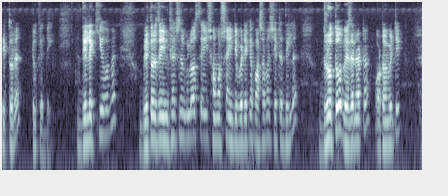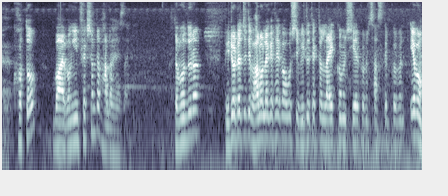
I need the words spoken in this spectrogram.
ভিতরে ঢুকে দিই। দিলে কি হবে? ভেতরে যে ইনফেকশনগুলো আছে এই সমস্যা অ্যান্টিবায়োটিকের পাশাপাশি এটা দিলে দ্রুত ভেজাইনাটা অটোমেটিক ক্ষত বা এবং ইনফেকশনটা ভালো হয়ে যায়। তো বন্ধুরা ভিডিওটা যদি ভালো লেগে থাকে, অবশ্যই ভিডিওতে একটা লাইক কমেন্ট শেয়ার করবেন সাবস্ক্রাইব করবেন এবং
